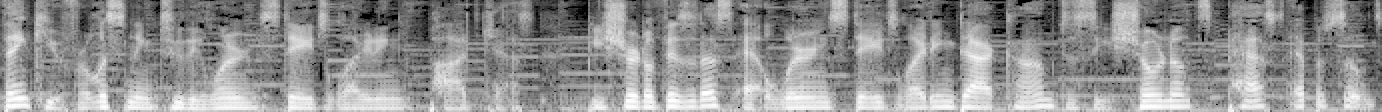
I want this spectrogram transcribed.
Thank you for listening to the Learn Stage Lighting podcast. Be sure to visit us at learnstagelighting.com to see show notes, past episodes,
